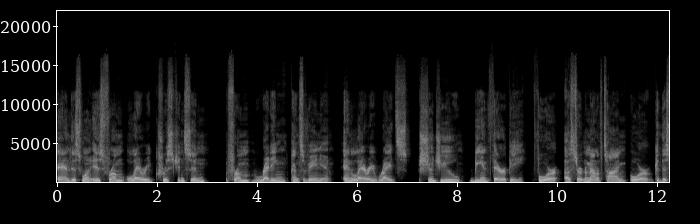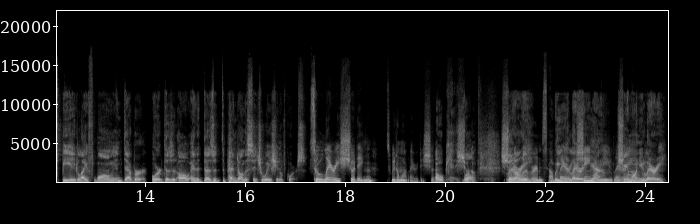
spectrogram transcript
and this one is from Larry Christensen from Reading, Pennsylvania. And Larry writes Should you be in therapy for a certain amount of time, or could this be a lifelong endeavor, or does it all, and it doesn't depend on the situation, of course? So Larry shoulding. So we don't want Larry to should. Okay. Should, Well, should all over himself. we- Larry, shame yeah. on you, Larry. Shame on you, Larry.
